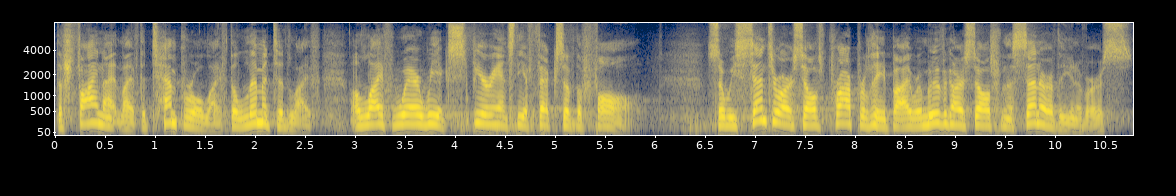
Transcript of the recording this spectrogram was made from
the finite life, the temporal life, the limited life, a life where we experience the effects of the fall. So we center ourselves properly by removing ourselves from the center of the universe,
